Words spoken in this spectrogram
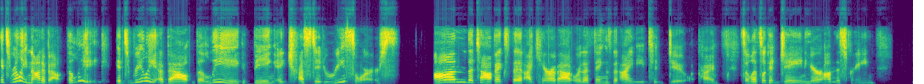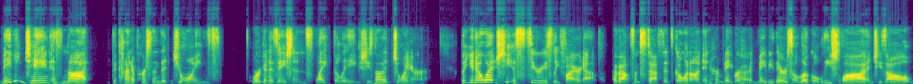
it's really not about the league. It's really about the league being a trusted resource on the topics that I care about or the things that I need to do, okay? So let's look at Jane here on the screen. Maybe Jane is not the kind of person that joins organizations like the league. She's not a joiner. But you know what? She is seriously fired up about some stuff that's going on in her neighborhood. Maybe there's a local leash law and she's all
